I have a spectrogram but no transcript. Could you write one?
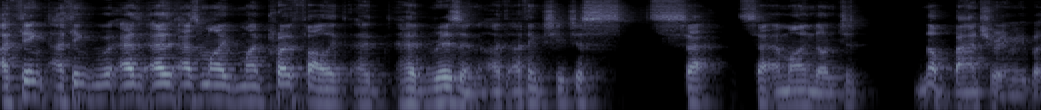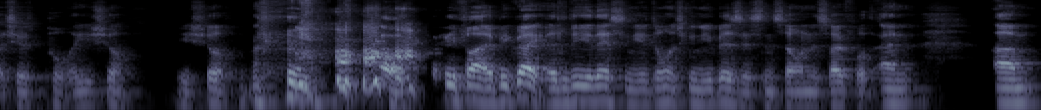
I think. I think as as, as my my profile had, had, had risen, I, I think she just set set her mind on just not badgering me, but she was, Paul, are you sure? Are you sure? oh, it'd be fine. It'd be great. It'll do this, and you're launching a new business, and so on and so forth. And um,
